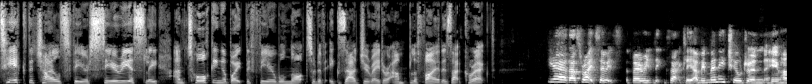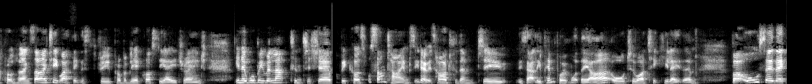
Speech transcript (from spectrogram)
take the child's fear seriously, and talking about the fear will not sort of exaggerate or amplify it. Is that correct? Yeah, that's right. So it's very exactly. I mean, many children who have problems with anxiety, well, I think this is true probably across the age range, you know, will be reluctant to share because well, sometimes, you know, it's hard for them to exactly pinpoint what they are or to articulate them. But also, they're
